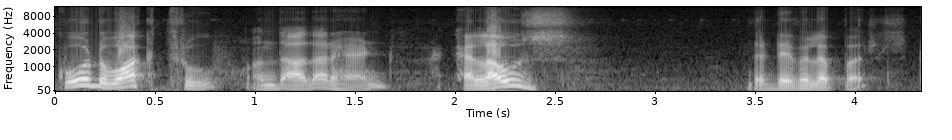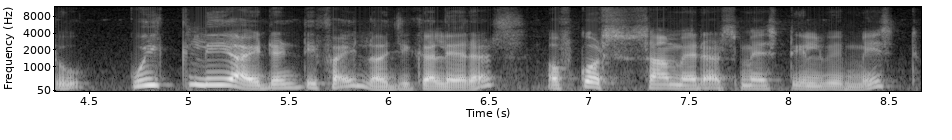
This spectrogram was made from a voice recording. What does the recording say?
Code walkthrough on the other hand allows the developers to quickly identify logical errors. Of course, some errors may still be missed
